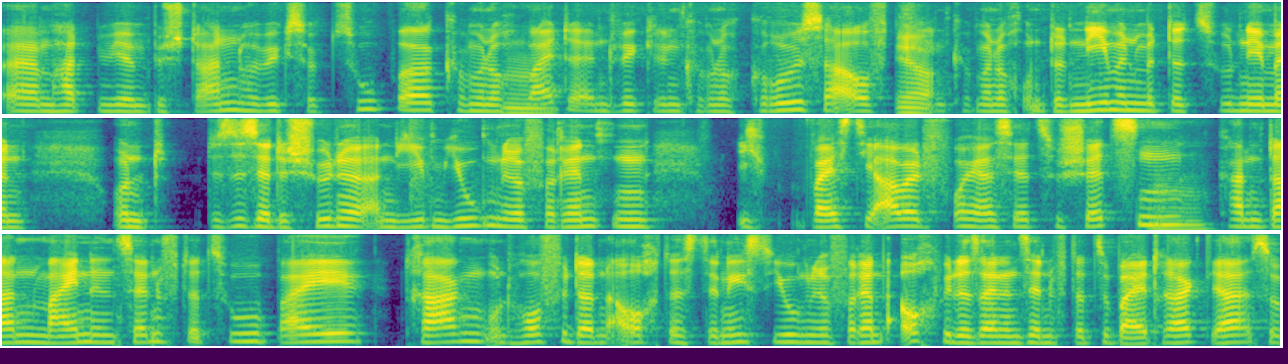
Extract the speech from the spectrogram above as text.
Ähm, hatten wir im Bestand, habe ich gesagt, super, können wir noch Mhm. weiterentwickeln, können wir noch größer aufziehen, Ja. können wir noch Unternehmen mit dazu nehmen. Und das ist ja das Schöne an jedem Jugendreferenten. Ich weiß die Arbeit vorher sehr zu schätzen, Mhm. kann dann meinen Senf dazu beitragen und hoffe dann auch, dass der nächste Jugendreferent auch wieder seinen Senf dazu beitragt, ja, so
